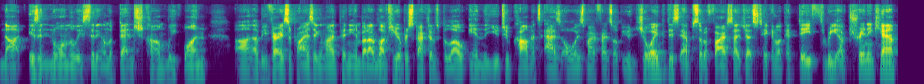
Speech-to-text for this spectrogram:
not isn't normally sitting on the bench come week one. Uh, that would be very surprising in my opinion, but I'd love to hear perspectives below in the YouTube comments. As always, my friends, hope you enjoyed this episode of Fireside Jets, taking a look at day three of training camp.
